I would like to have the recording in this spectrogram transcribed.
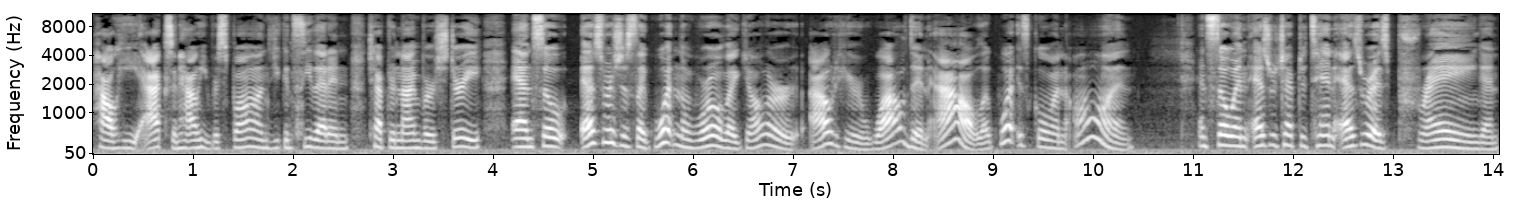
how he acts and how he responds. You can see that in chapter 9, verse 3. And so Ezra's just like, What in the world? Like, y'all are out here wilding out. Like, what is going on? And so in Ezra chapter 10, Ezra is praying and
